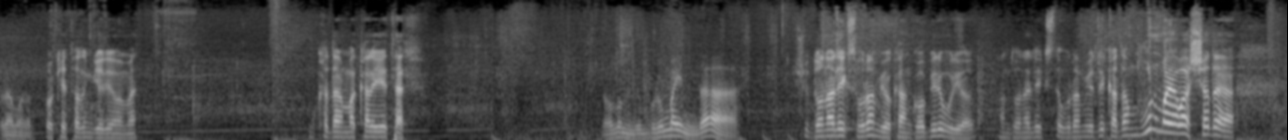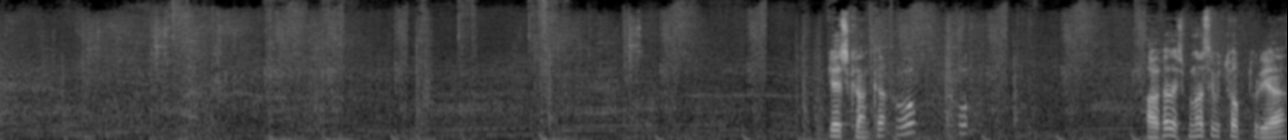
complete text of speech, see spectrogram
Vuramadım. Roket alayım geliyorum hemen. Bu kadar makara yeter. Oğlum vurmayın da. Şu Don Alex vuramıyor kanka o biri vuruyor. Lan Don Alex de vuramıyor dedik adam vurmaya başladı. Geç kanka. Hop hop. Arkadaş bu nasıl bir toptur ya?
